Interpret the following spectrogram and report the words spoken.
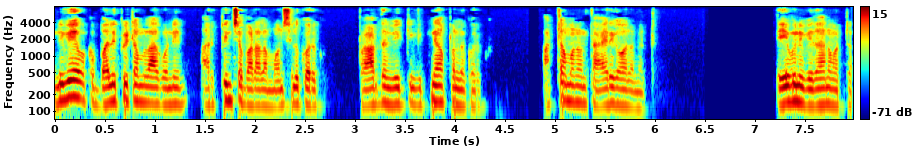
నువ్వే ఒక బలిపీఠం లాగుండి అర్పించబడాల మనుషుల కొరకు ప్రార్థన విజ్ఞాపనల కొరకు. అట్లా మనం తయారు కావాలన్నట్టు. దేవుని విధానం అట్ట.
